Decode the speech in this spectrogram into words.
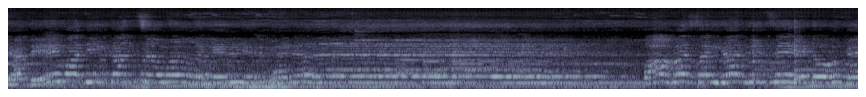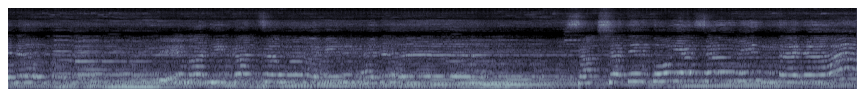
त्या देवाधिकांचं माहेर घर. पहा सह्याद्रीचे डोंगर. देवाधिकांचं माहेर घर. साक्ष देतो या सविंदरा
